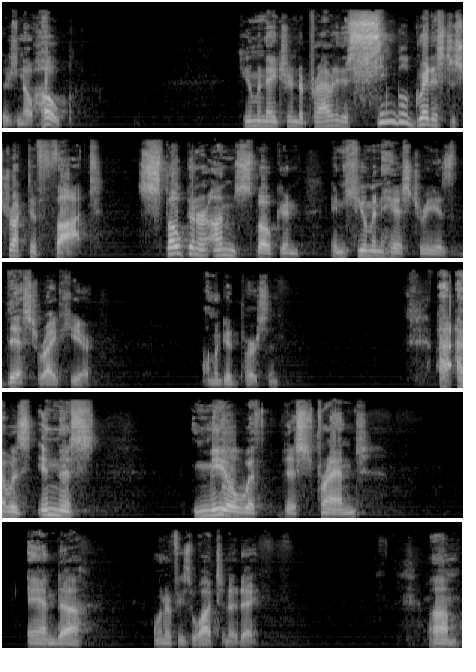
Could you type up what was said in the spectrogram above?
There's no hope. Human nature and depravity, the single greatest destructive thought, spoken or unspoken, in human history is this right here I'm a good person. I, I was in this meal with this friend, and uh, wonder if he's watching today. Um,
